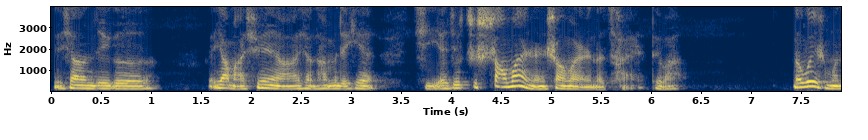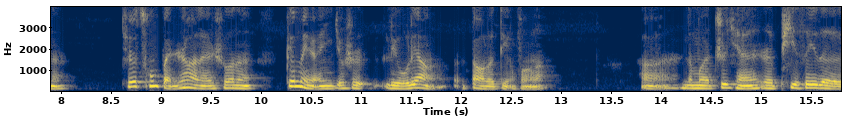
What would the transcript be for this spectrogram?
你像这个。亚马逊啊，像他们这些企业，就这上万人、上万人的裁，对吧？那为什么呢？其实从本质上来说呢，根本原因就是流量到了顶峰了啊。那么之前是 PC 的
